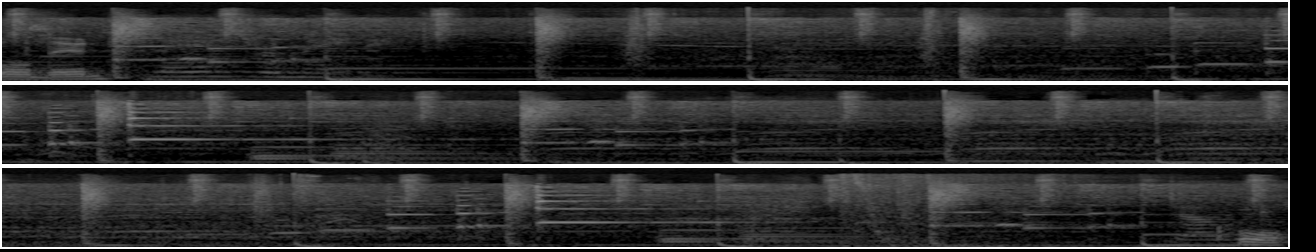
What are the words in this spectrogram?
cool, dude. Cool.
